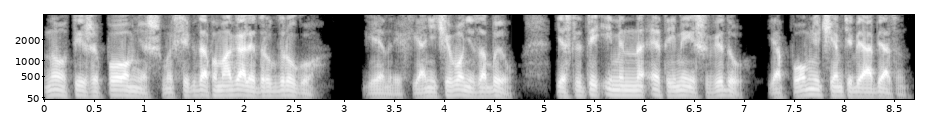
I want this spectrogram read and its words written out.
Ну, ты же помнишь, мы всегда помогали друг другу. Генрих, я ничего не забыл. Если ты именно это имеешь в виду. Я помню, чем тебе обязан.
